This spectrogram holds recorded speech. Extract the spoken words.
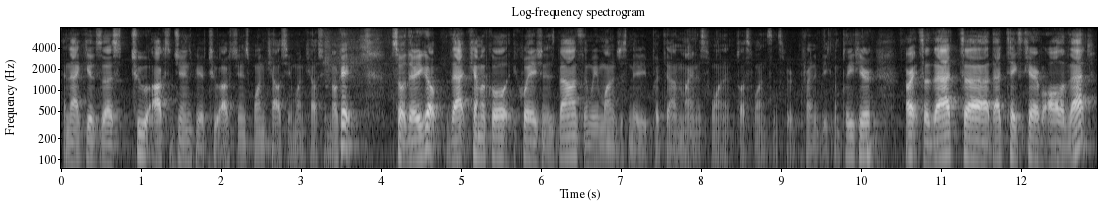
and that gives us two oxygens. We have two oxygens, one calcium, one calcium. Okay, so there you go. That chemical equation is balanced, and we want to just maybe put down minus 1 and plus 1 since we're trying to be complete here. All right, so that, uh, that takes care of all of that.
